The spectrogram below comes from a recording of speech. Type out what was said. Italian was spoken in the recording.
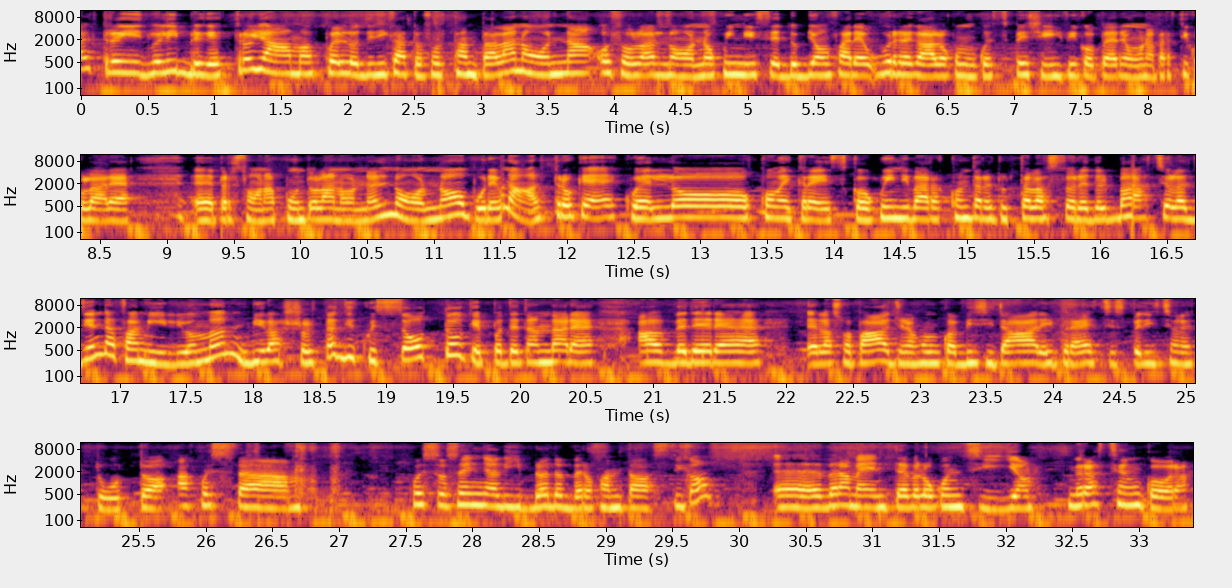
Altri due libri che troviamo è quello dedicato soltanto alla nonna o solo al nonno, quindi se dobbiamo fare un regalo comunque specifico per una particolare eh, persona, appunto la nonna e il nonno, oppure un altro che è quello come cresco, quindi va a raccontare tutta la storia del. Grazie all'azienda Familium, vi lascio il tag qui sotto che potete andare a vedere eh, la sua pagina, comunque a visitare i prezzi, spedizione e tutto. Ha questa questo segnalibro davvero fantastico. Eh, veramente ve lo consiglio. Grazie ancora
